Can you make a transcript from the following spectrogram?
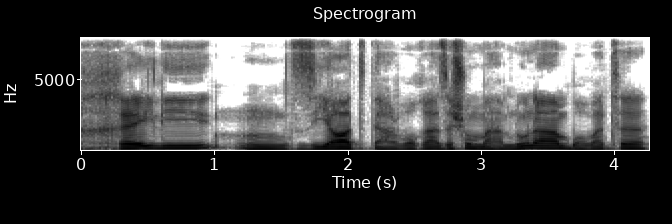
خیلی زیاد در واقع ازشون ممنونم بابت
